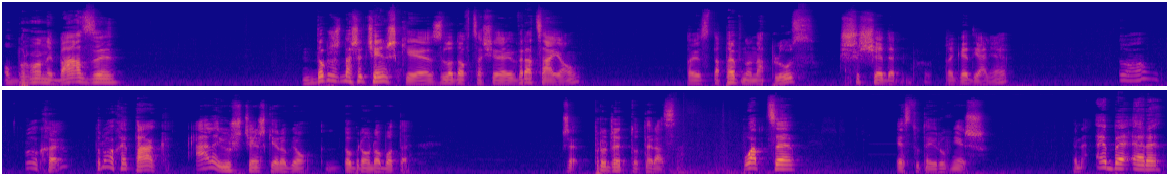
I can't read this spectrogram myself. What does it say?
obrony bazy. Dobrze, że nasze ciężkie z lodowca się wracają. To jest na pewno na plus. 3-7. Tragedia, nie? No, trochę. Trochę tak, ale już ciężkie robią dobrą robotę. Że Progetto teraz w pułapce. Jest tutaj również ten EBR.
